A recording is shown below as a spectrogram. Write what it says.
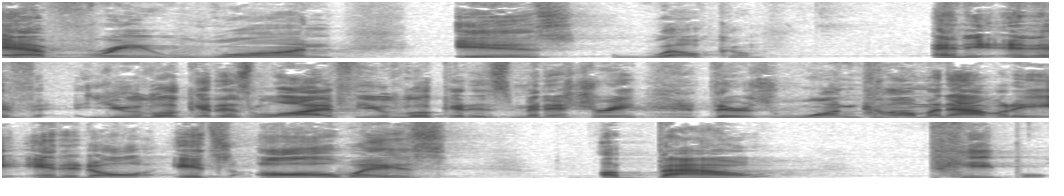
everyone is welcome. And, and if you look at his life, you look at his ministry, there's one commonality in it all. It's always about people.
